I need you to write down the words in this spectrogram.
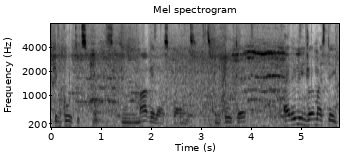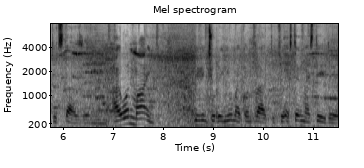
been good. It's, it's been marvelous, but it's been good. Eh? I really enjoy my stay at Stars. I won't mind even to renew my contract, to extend my stay there,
